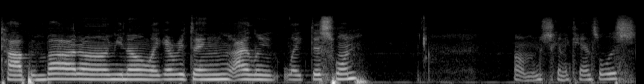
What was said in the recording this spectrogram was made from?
top and bottom. You know, like everything. I like this one. I'm just gonna cancel this.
